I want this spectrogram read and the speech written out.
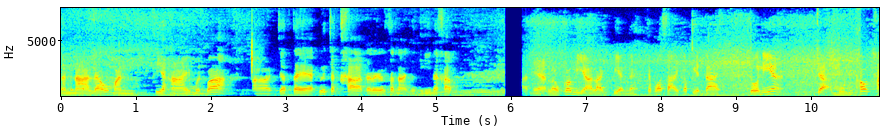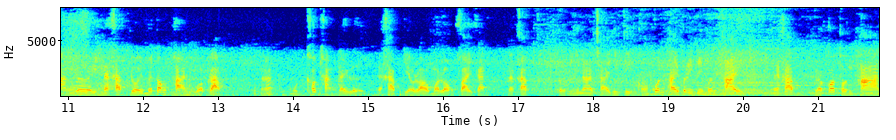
นานๆแล้วมันเสียหายเหมือนว่าจะแตกหรือจะขาดอะไรลักษณะอย่างนี้นะครับเนี่ยเราก็มีอะไหล่เปลี่ยนนะเฉพาะสายก็เปลี่ยนได้ ตัวนี้จะหมุนเข้าถังเลยนะครับ โดยไม่ต้องผ่านหัวปรับนะหมุนเข้าถังได้เลยนะครับ เดี๋ยวเรามาลองไฟกันนะครับ ตัวนี้น่าใช้จริงๆ ของคนไทยผลิตในเมืองไทยนะครับ แล้วก็ทนทาน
